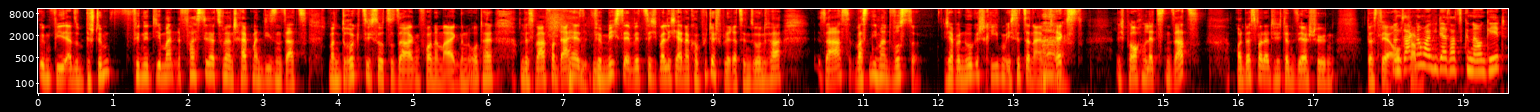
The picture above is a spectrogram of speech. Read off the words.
irgendwie, also bestimmt findet jemand eine Faszination, dann schreibt man diesen Satz. Man drückt sich sozusagen vor einem eigenen Urteil. Und das war von daher für mich sehr witzig, weil ich ja in einer Computerspielrezension war, saß, was niemand wusste. Ich habe ja nur geschrieben, ich sitze an einem Text, ich brauche einen letzten Satz. Und das war natürlich dann sehr schön, dass der auch Und sag nochmal, wie der Satz genau geht.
